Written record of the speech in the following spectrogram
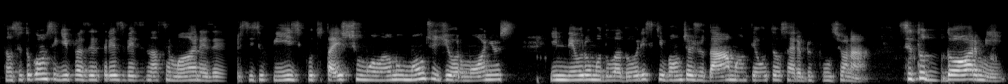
Então, se tu conseguir fazer três vezes na semana exercício físico, tu está estimulando um monte de hormônios e neuromoduladores que vão te ajudar a manter o teu cérebro funcionar. Se tu dorme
